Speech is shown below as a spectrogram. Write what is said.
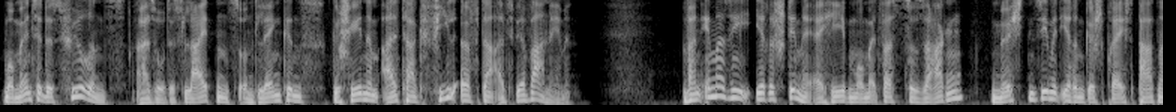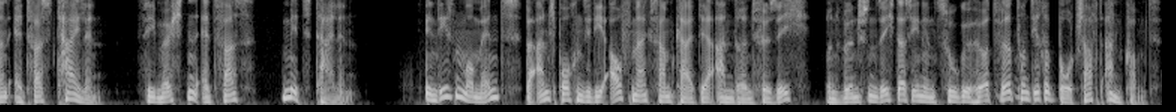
Momente des Führens, also des Leitens und Lenkens, geschehen im Alltag viel öfter, als wir wahrnehmen. Wann immer Sie Ihre Stimme erheben, um etwas zu sagen, möchten Sie mit Ihren Gesprächspartnern etwas teilen. Sie möchten etwas mitteilen. In diesem Moment beanspruchen Sie die Aufmerksamkeit der anderen für sich und wünschen sich, dass Ihnen zugehört wird und Ihre Botschaft ankommt.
